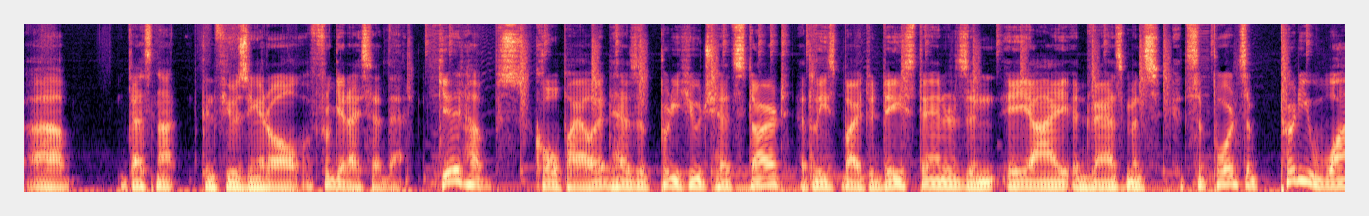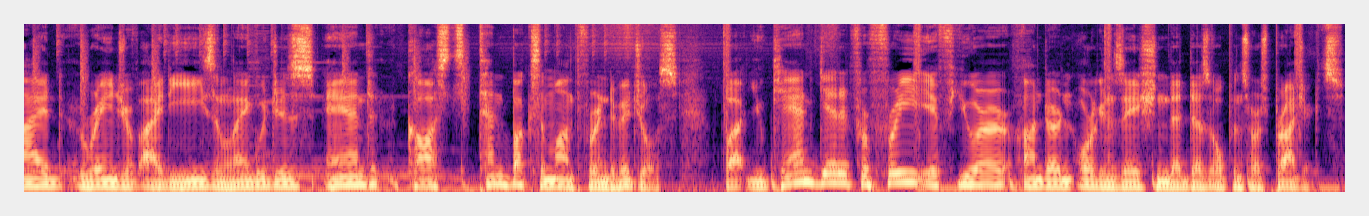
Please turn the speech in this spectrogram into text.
Uh, that's not confusing at all. Forget I said that. GitHub's Copilot has a pretty huge head start, at least by today's standards in AI advancements. It supports a pretty wide range of IDEs and languages and costs 10 bucks a month for individuals but you can get it for free if you are under an organization that does open source projects.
